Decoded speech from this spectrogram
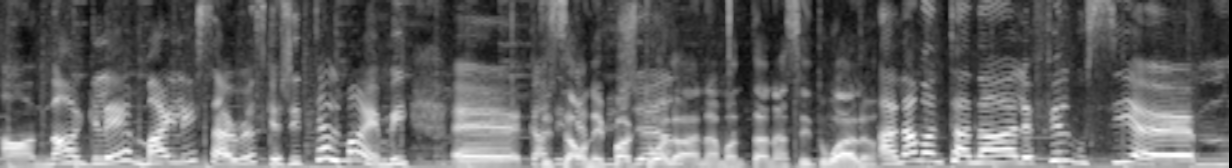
en anglais, Miley Cyrus, que j'ai tellement aimé euh, quand j'étais ça, on n'est plus pas que toi, jeune. là, Anna Montana, c'est toi, là. Anna Montana, le film aussi, euh,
